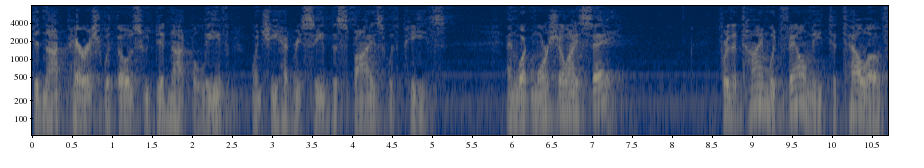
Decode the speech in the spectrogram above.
did not perish with those who did not believe when she had received the spies with peace. And what more shall I say? For the time would fail me to tell of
